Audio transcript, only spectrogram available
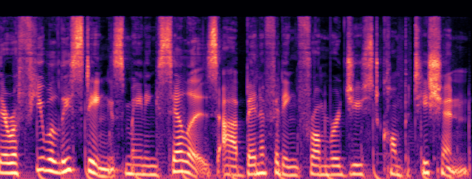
There are fewer listings, meaning sellers are benefiting from reduced competition.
